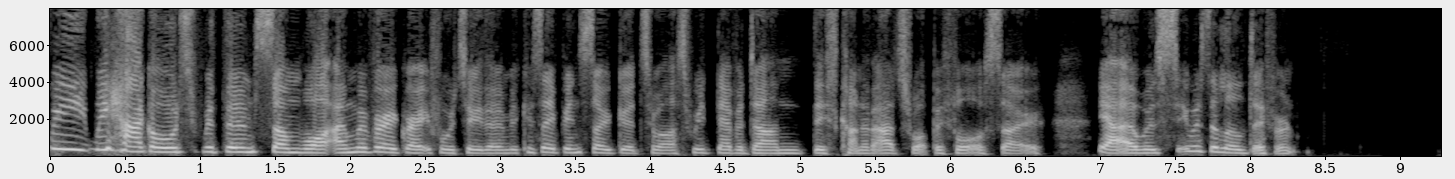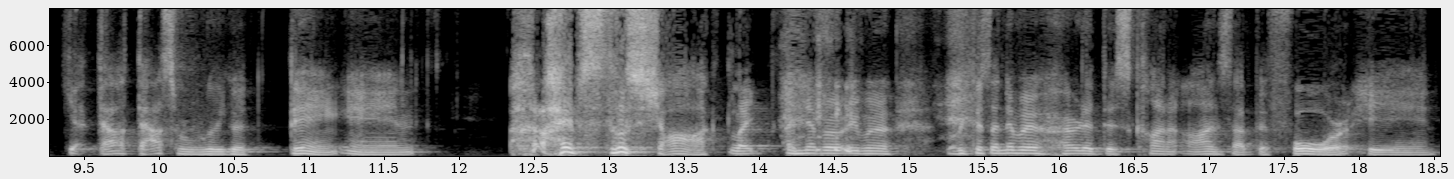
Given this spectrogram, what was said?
we, we haggled with them somewhat and we're very grateful to them because they've been so good to us. We'd never done this kind of ad swap before. So yeah, it was, it was a little different. Yeah, that, that's a really good thing. And I'm still shocked. Like I never even because I never heard of this kind of concept before in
